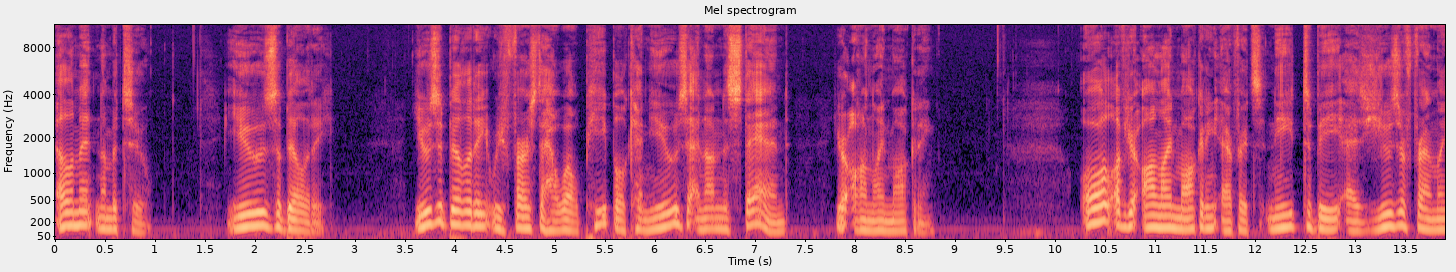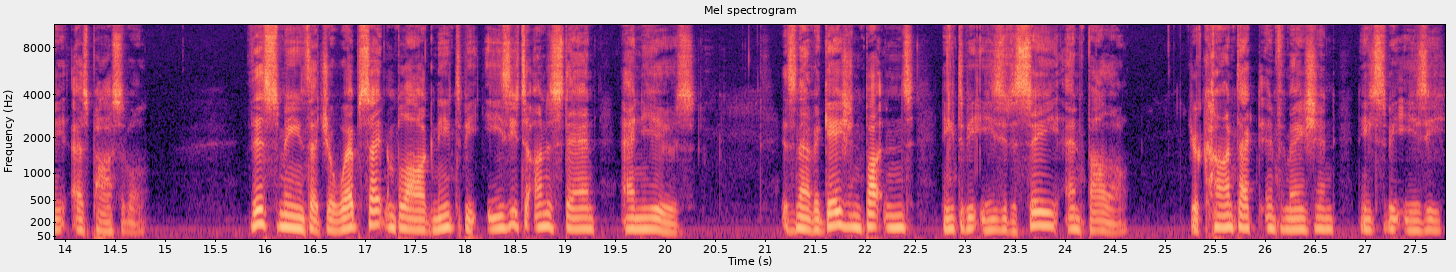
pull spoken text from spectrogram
Element number two usability. Usability refers to how well people can use and understand your online marketing. All of your online marketing efforts need to be as user friendly as possible. This means that your website and blog need to be easy to understand and use. Its navigation buttons need to be easy to see and follow. Your contact information needs to be easy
